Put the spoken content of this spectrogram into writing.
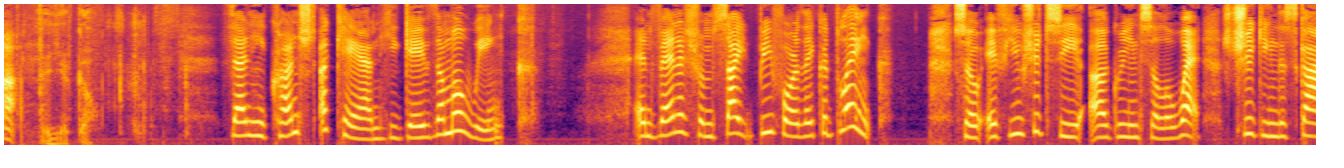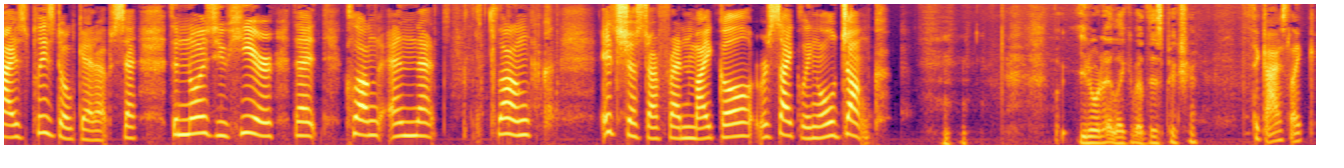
Ah. There you go. Then he crunched a can, he gave them a wink and vanished from sight before they could blink. So if you should see a green silhouette streaking the skies, please don't get upset. The noise you hear, that clung and that thunk, it's just our friend Michael recycling old junk. you know what I like about this picture? The guy's like,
